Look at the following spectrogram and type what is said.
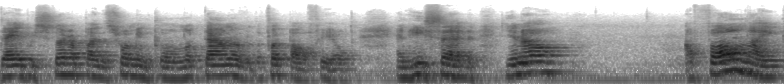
day we stood up by the swimming pool and looked down over the football field. And he said, You know, a fall night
